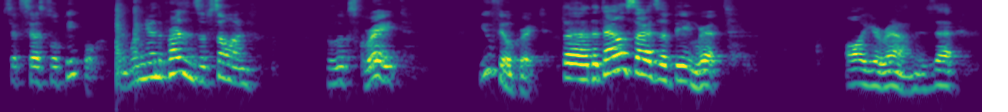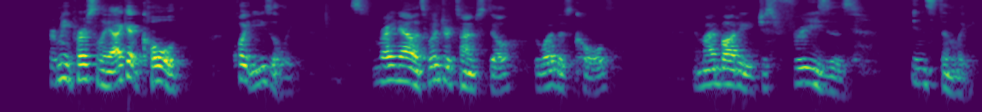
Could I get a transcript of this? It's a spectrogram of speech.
successful people. And when you're in the presence of someone who looks great, you feel great. The, the downsides of being ripped all year round is that, for me personally, I get cold quite easily. Right now it's winter time still, the weather's cold, and my body just freezes instantly.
